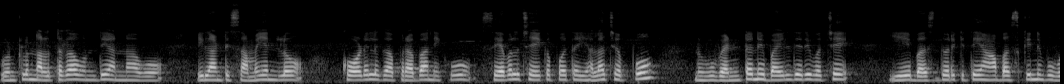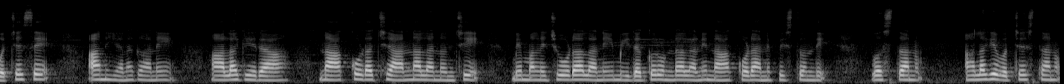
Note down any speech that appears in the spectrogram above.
ఒంట్లో నలతగా ఉంది అన్నావు. ఇలాంటి సమయంలో కోడలుగా ప్రభా నీకు సేవలు చేయకపోతే ఎలా చెప్పు? నువ్వు వెంటనే బయలుదేరి వచ్చే. ఏ బస్ దొరికితే ఆ బస్కి నువ్వు వచ్చేసే. అని అనగానే అలాగేరా నాకు కూడా చాన్నాళ్ళ నుంచి మిమ్మల్ని చూడాలని మీ దగ్గర ఉండాలని నాకు కూడా అనిపిస్తుంది. వస్తాను అలాగే వచ్చేస్తాను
